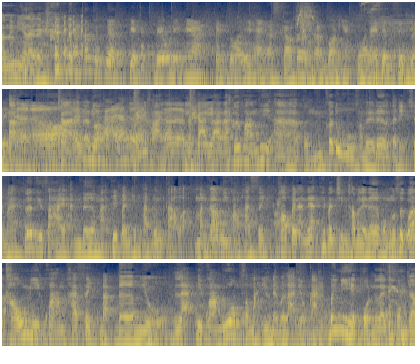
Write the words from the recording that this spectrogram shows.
มันไม่มีอะไรเลย ถ้าเปลี่ยนเปลี่ยนจาก belt นี้เนี่ยเป็นตัวที่แทน scouter ของ Dragon Ball เงี้ยผมว่าจะให้เต็มสิบเลย อะ เออใช่เอ้ยมันมีขายนะเลยมีขายนะเออมี จัดการได้นะ ด้วยความที่อ่าผมก็ดู Kamen Rider ตั้งแต่เด็กใช่ไหมเรื่องดีไซน์อันเดิมอะที่เป็นเข็มขัดรุ่นเก่าอะมันก็มีความคลาสสิก พอเป็นอันเนี้ยที่เป็น Shin Kamen Rider ผมรู้สึกว่าเขามีความคลาสสิกแบบเดิมอยู่ และมีความร่วมสมัยอยู่ในเวลาเดียวกัน ไม่มีเหตุผลอะไรที่ผมจะ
